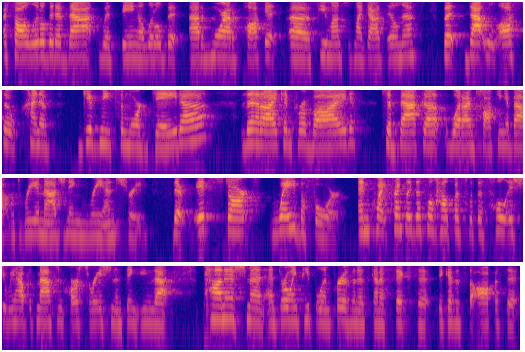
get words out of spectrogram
I saw a little bit of that with being a little bit out of more out of pocket uh, a few months with my dad's illness, but that will also kind of give me some more data that I can provide to back up what I'm talking about with reimagining reentry that it starts way before. And quite frankly, this will help us with this whole issue we have with mass incarceration and thinking that punishment and throwing people in prison is going to fix it because it's the opposite.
